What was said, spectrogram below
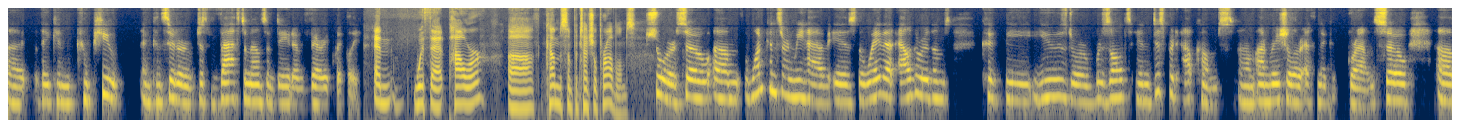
uh, they can compute and consider just vast amounts of data very quickly. And with that power uh, comes some potential problems. Sure. So um, one concern we have is the way that algorithms could be used or result in disparate outcomes um, on racial or ethnic grounds. So, uh,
